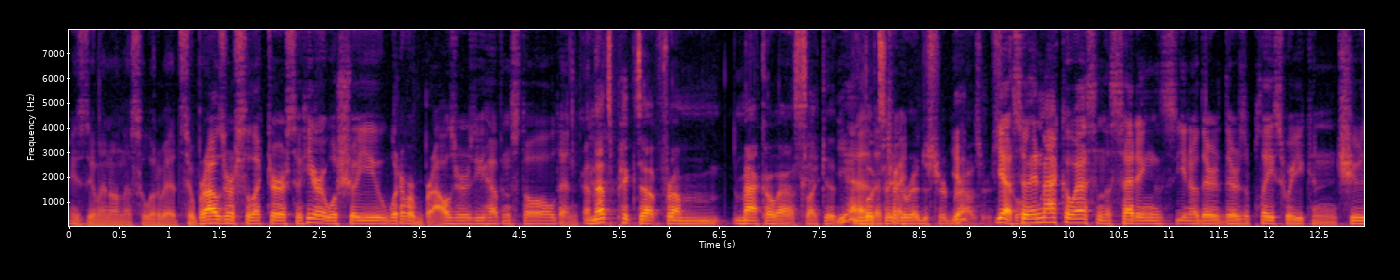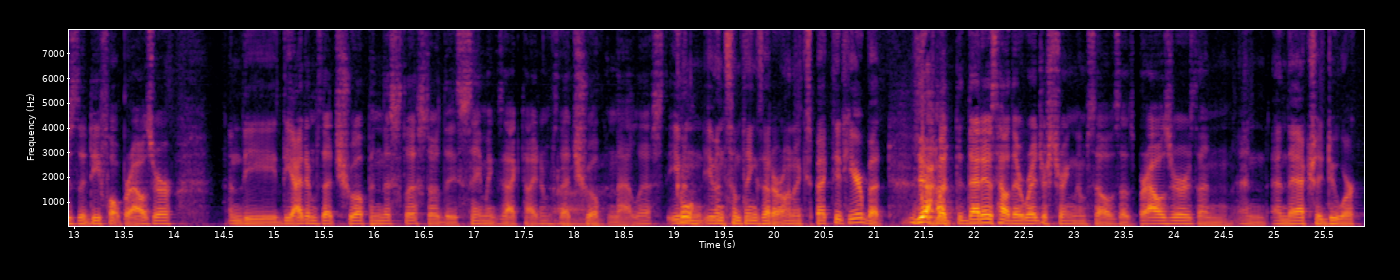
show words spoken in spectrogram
Let me zoom in on this a little bit. So browser selector, so here it will show you whatever browsers you have installed and And that's picked up from Mac OS, like it yeah, looks at right. your registered Yep. browsers. Yeah, Cool. so in Mac OS in the settings, you know, there, there's a place where you can choose the default browser and the, the items that show up in this list are the same exact items that show up in that list. Even Ah. Cool. even some things that are unexpected here, but Yeah. but th- that is how they're registering themselves as browsers, and, and, and they actually do work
